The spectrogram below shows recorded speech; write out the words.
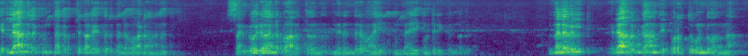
എല്ലാ നിലക്കും തകർത്ത് കളയുന്ന ഒരു നിലപാടാണ് സംഘപരിവാറിന്റെ ഭാഗത്ത് നിന്ന് നിരന്തരമായി ഉണ്ടായിക്കൊണ്ടിരിക്കുന്നത്. നിലവിൽ രാഹുൽ ഗാന്ധി പുറത്തു കൊണ്ടുവന്ന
